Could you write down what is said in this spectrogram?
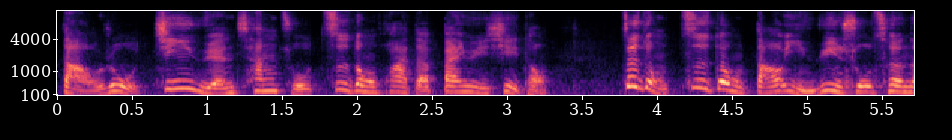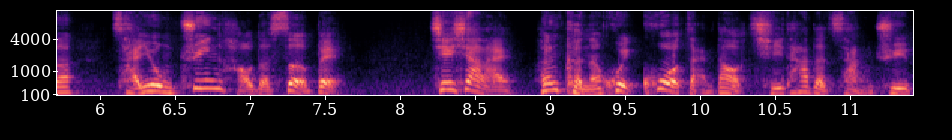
导入晶圆仓储自动化的搬运系统，这种自动导引运输车呢，采用君豪的设备，接下来很可能会扩展到其他的厂区。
